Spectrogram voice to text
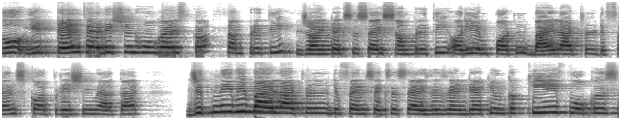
तो ये टेंथ एडिशन होगा इसका संप्रति जॉइंट एक्सरसाइज संप्रति और ये इंपॉर्टेंट बायोलैटरल डिफेंस कॉरपोरेशन में आता है जितनी भी बायोलैटरल डिफेंस एक्सरसाइजेज है इंडिया की उनका की फोकस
